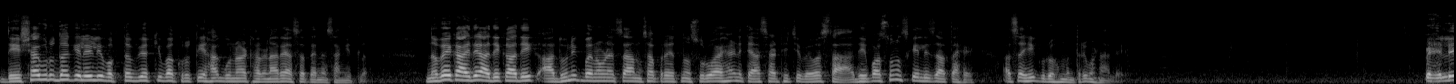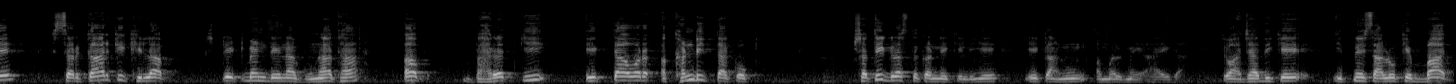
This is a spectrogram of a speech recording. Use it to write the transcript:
देशाविरुद्ध केलेली वक्तव्य किंवा कृती हा गुन्हा ठरणार आहे असं त्यांनी सांगितलं. नवे कायदे अधिकाधिक आधुनिक बनवण्याचा आमचा प्रयत्न सुरू आहे आणि त्यासाठीची व्यवस्था आधीपासूनच केली जात आहे असंही गृहमंत्री म्हणाले. पहले सरकार के खिलाफ स्टेटमेंट देना गुना था. अब भारत की एकता और अखंडितता को क्षतिग्रस्त करने के लिए ये कानून अमल में आएगा। तो आज़ादी के इतने सालों के बाद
